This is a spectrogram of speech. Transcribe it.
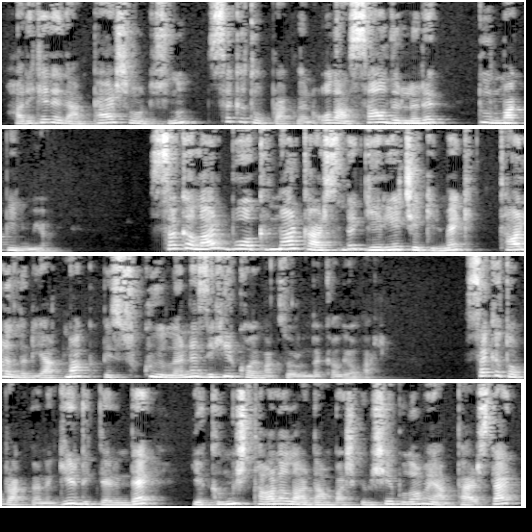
hareket eden Pers ordusunun Saka topraklarına olan saldırıları durmak bilmiyor. Sakalar bu akımlar karşısında geriye çekilmek, tarlaları yakmak ve su kuyularına zehir koymak zorunda kalıyorlar. Saka topraklarına girdiklerinde yakılmış tarlalardan başka bir şey bulamayan Persler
